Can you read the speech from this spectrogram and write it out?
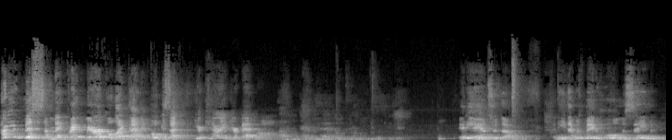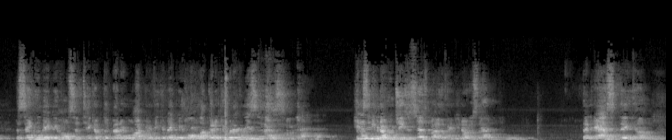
How do you miss a great miracle like that and focus on you're carrying your bed wrong? And he answered them, and he that was made whole, the same, the same who made me whole said, Take up the bed and walk. And if he can make me whole, I'm going to do whatever he says. He doesn't even know who Jesus is, by the way. Do you notice that? Then asked they him,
